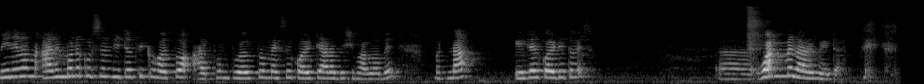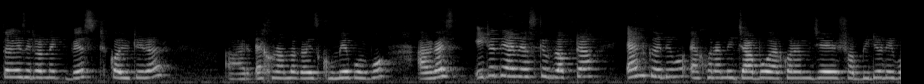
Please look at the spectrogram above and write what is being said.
মিনিমাম আমি মনে করছিলাম যে এটা থেকে হয়তো আইফোন টুয়েলভ প্রো ম্যাক্সের কোয়ালিটি আরও বেশি ভালো হবে বাট না, এটার কোয়ালিটি তো ওয়ান ম্যান আর্মি এটা। তো এটা অনেক বেস্ট কোয়ালিটির আর এখন আমরা গাইজ ঘুমিয়ে পড়ব। আর গাইজ এটা দিয়ে আমি আজকে ব্লগটা এন্ড করে দেবো। এখন আমি যাব, এখন আমি যে সব ভিডিও নেব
